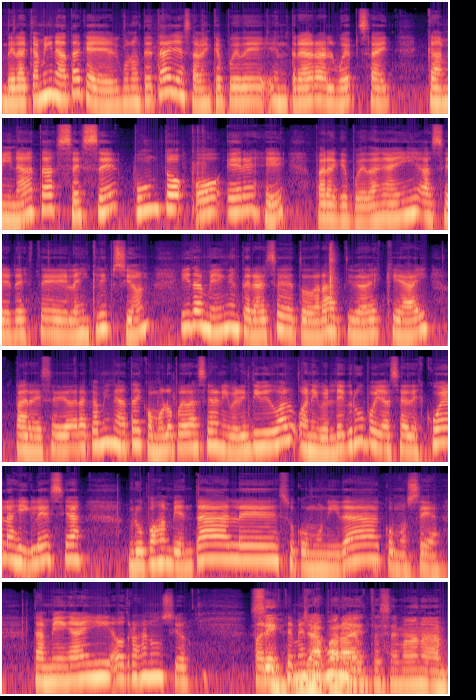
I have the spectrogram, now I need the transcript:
de la caminata, que hay algunos detalles. Saben que puede entrar al website caminatacc.org para que puedan ahí hacer este la inscripción y también enterarse de todas las actividades que hay para ese día de la caminata y cómo lo puede hacer a nivel individual o a nivel de grupo, ya sea de escuelas, iglesias, grupos ambientales, su comunidad, como sea. También hay otros anuncios para este mes ya para esta semana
